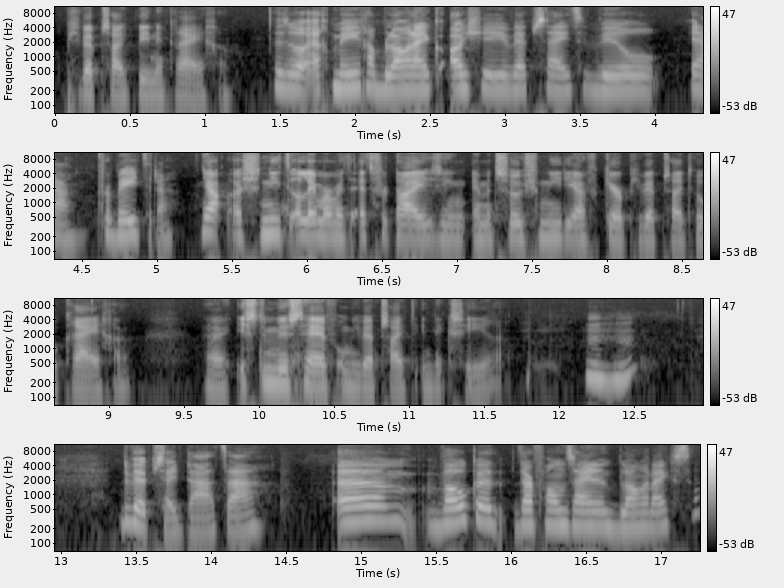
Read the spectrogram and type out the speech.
op je website binnenkrijgen. Dat is wel echt mega belangrijk als je je website wil ja, verbeteren. Ja, als je niet alleen maar met advertising en met social media verkeer op je website wil krijgen, is de must-have om je website te indexeren. Mm -hmm. De website data. Um, welke daarvan zijn het belangrijkste?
